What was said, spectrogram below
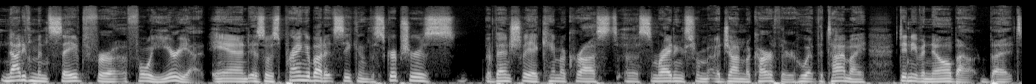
not even been saved for a full year yet. And as I was praying about it, seeking the scriptures, eventually I came across uh, some writings from uh, John MacArthur, who at the time I didn't even know about, but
